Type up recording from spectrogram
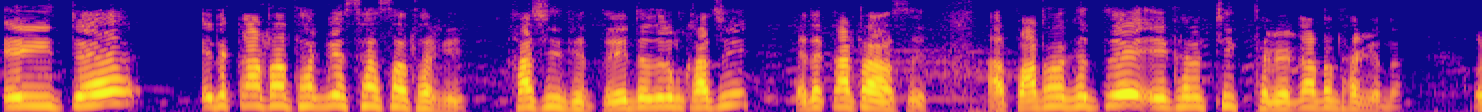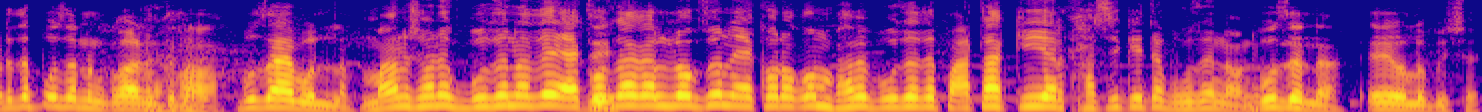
এইটা এটা কাটা থাকে চেঁচা থাকে। খাসির ক্ষেত্রে। এটা যেরকম খাসি এটা কাটা আছে। আর পাঠার ক্ষেত্রে এখানে ঠিক থাকে কাটা থাকে না। ওটাতে প্রজনন করা নিতে পারে। হ্যাঁ। বুঝায় বললাম। মানুষ অনেক বুঝে না যে এক জায়গার লোকজন একরকম ভাবে বুঝাতে পাঠা কি আর খাসি কি এটা বুঝে না অনেক বুঝে না এই হলো বিষয়।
